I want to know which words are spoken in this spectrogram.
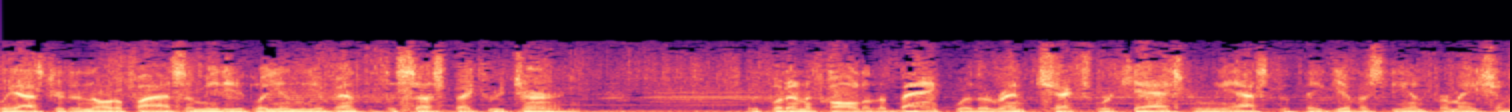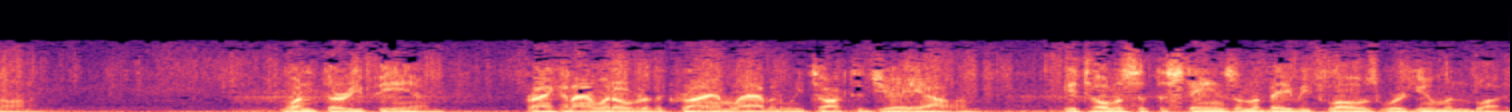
We asked her to notify us immediately in the event that the suspect returned. We put in a call to the bank where the rent checks were cashed, and we asked that they give us the information on them. 1.30 p.m. Frank and I went over to the crime lab, and we talked to Jay Allen. He told us that the stains on the baby clothes were human blood.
